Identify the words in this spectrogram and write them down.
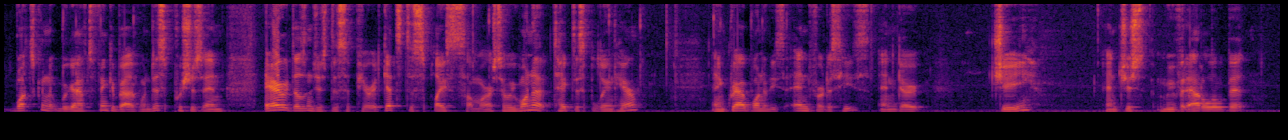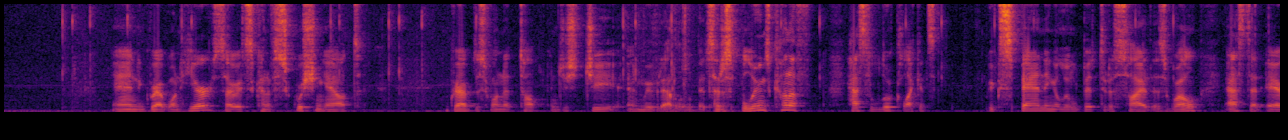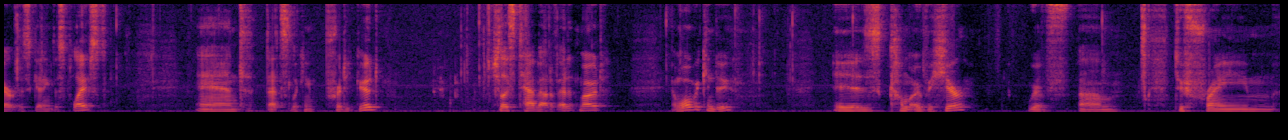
what's gonna we're gonna have to think about when this pushes in, air doesn't just disappear, it gets displaced somewhere. So we wanna take this balloon here and grab one of these end vertices and go G and just move it out a little bit and grab one here. So it's kind of squishing out. Grab this one at top and just G and move it out a little bit. So this balloon's kind of has to look like it's expanding a little bit to the side as well as that air is getting displaced and that's looking pretty good. So let's tab out of edit mode. And what we can do is come over here with um, to frame,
